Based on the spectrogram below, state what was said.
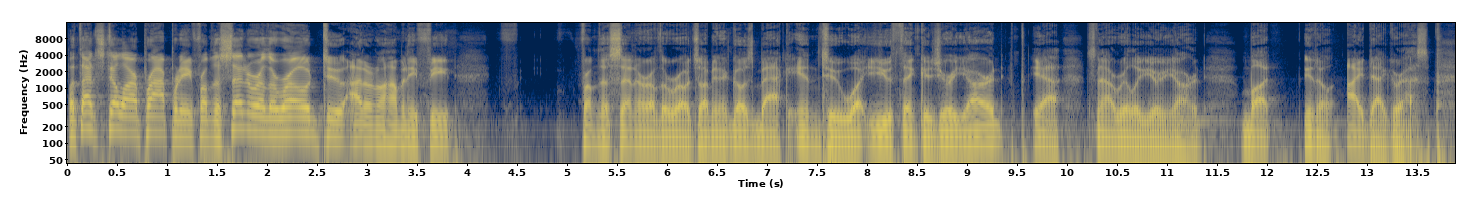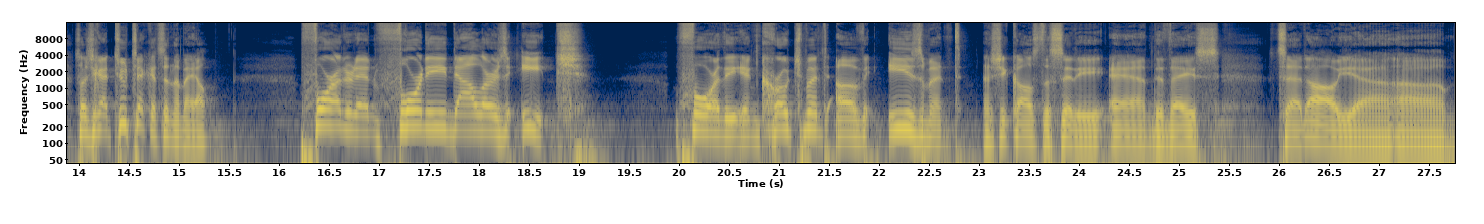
but that's still our property from the center of the road to I don't know how many feet from the center of the road. So I mean, it goes back into what you think is your yard. Yeah, it's not really your yard, but you know, I digress. So she got two tickets in the mail, four hundred and forty dollars each for the encroachment of easement. And she calls the city, and they s- said, "Oh yeah, um,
